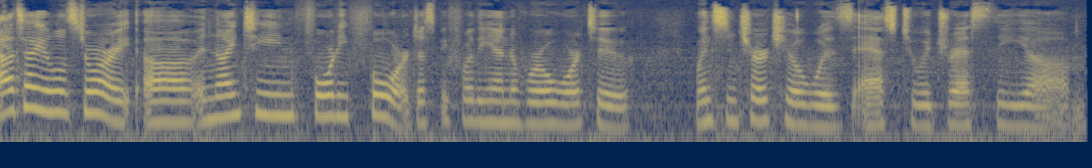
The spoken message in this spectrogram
I'll tell you a little story. Uh, in 1944, just before the end of World War II, Winston Churchill was asked to address the um,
